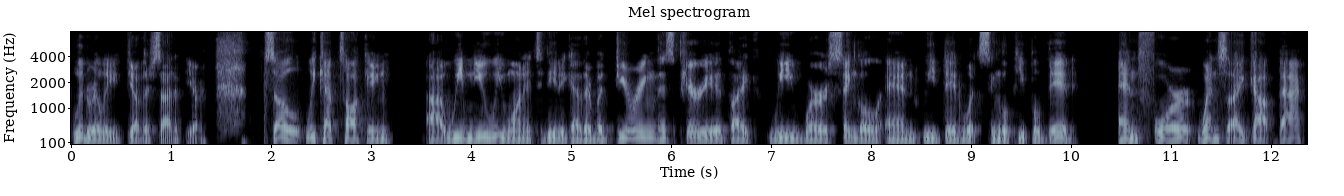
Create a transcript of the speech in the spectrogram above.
literally the other side of the earth. So we kept talking. Uh, we knew we wanted to be together, but during this period, like we were single and we did what single people did. And for once I got back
